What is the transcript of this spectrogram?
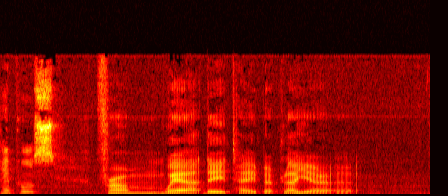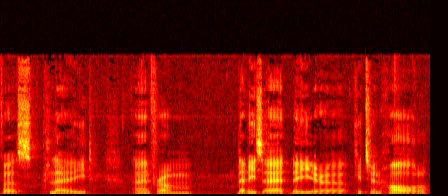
Réponse. From where the tape uh, player uh, was played, and from that is at the uh, kitchen hall,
